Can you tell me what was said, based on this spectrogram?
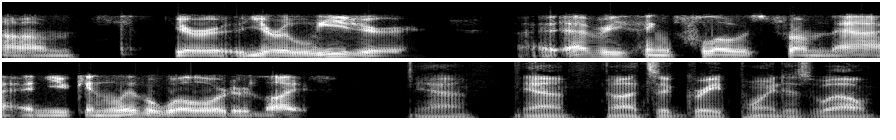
um, your your leisure, uh, everything flows from that, and you can live a well ordered life. Yeah, yeah, oh, that's a great point as well.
